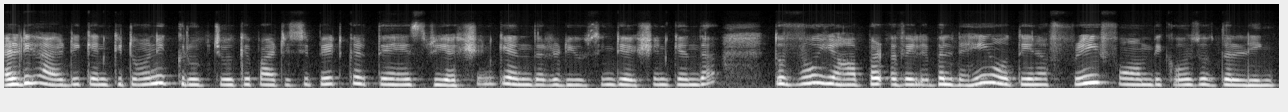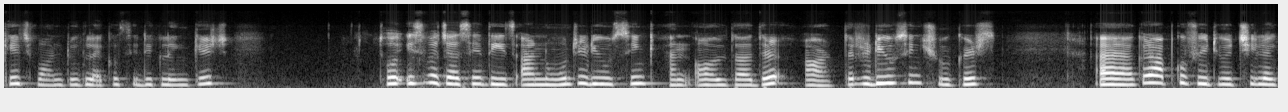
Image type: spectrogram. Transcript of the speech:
एल्डिहाइडिक एंड कीटोनिक ग्रुप जो कि पार्टिसिपेट करते हैं इस रिएक्शन के अंदर रिड्यूसिंग रिएक्शन के अंदर तो वो यहाँ पर अवेलेबल नहीं होते, ना free form because of the linkage one two glycosidic linkage तो इस वजह से these are non reducing and all the other are the reducing sugars अगर आपको वीडियो अच्छी लग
